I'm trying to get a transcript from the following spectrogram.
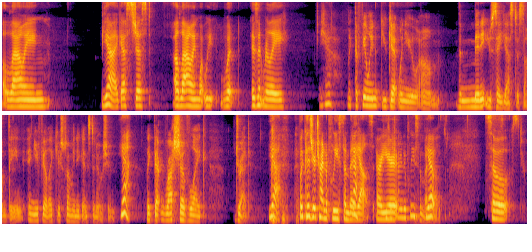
allowing yeah, I guess just allowing what we what isn't really Yeah. Like the feeling you get when you, um, the minute you say yes to something and you feel like you're swimming against an ocean. yeah, Like that rush of like dread. Yeah, because you're trying to please somebody Yeah, else, or You're you're, trying to please somebody Yep. else. so Stupid.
